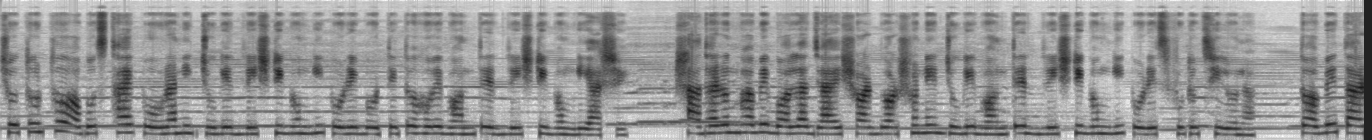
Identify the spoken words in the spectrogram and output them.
চতুর্থ অবস্থায় পৌরাণিক যুগের দৃষ্টিভঙ্গি পরিবর্তিত হয়ে গন্তের দৃষ্টিভঙ্গি আসে। সাধারণভাবে বলা যায় স্বরদর্শনের যুগে গন্তের দৃষ্টিভঙ্গি পরিস্ফুট ছিল না। তবে তার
